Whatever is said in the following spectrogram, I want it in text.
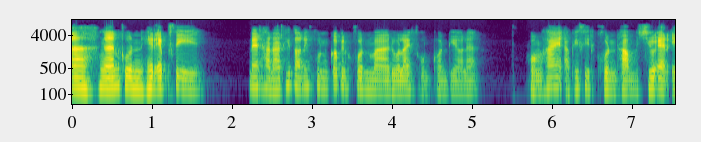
อะงั้นคุณ HFC ในฐานะที่ตอนนี้คุณก็เป็นคนมาดูไลฟ์ผมคนเดียวแล้ว ผมให้อภิสิทธิ์คุณทำ Q&A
